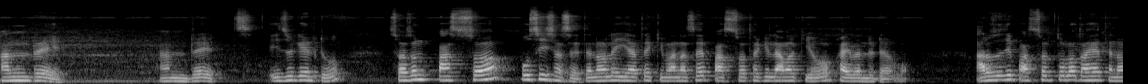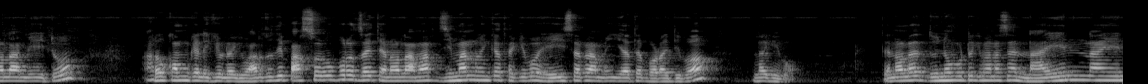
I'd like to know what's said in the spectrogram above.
হাণ্ড্ৰেড হাণ্ড্ৰেড ইজুকেলটো চোৱাচোন পাঁচশ পঁচিছ আছে। তেনেহ'লে ইয়াতে কিমান আছে? পাঁচশ থাকিলে আমাৰ কি হ'ব? ফাইভ হাণ্ড্ৰেডে হ'ব। আৰু যদি পাঁচশৰ তলত আহে তেনেহ'লে আমি এইটো আৰু কমকৈ লিখিব লাগিব। আৰু যদি পাঁচশৰ ওপৰত যায় তেনেহ'লে আমাৰ যিমান সংখ্যা থাকিব সেই হিচাপে আমি ইয়াতে বঢ়াই দিব লাগিব। তেনেহ'লে দুই নম্বৰটো কিমান আছে? Nine nine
